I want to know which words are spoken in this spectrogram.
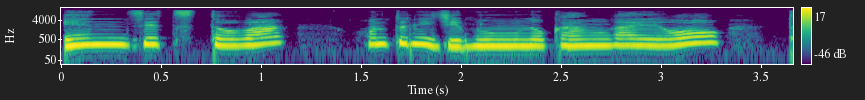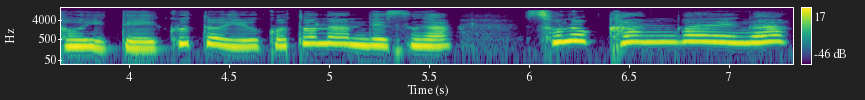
演説とは本当に自分の考えを解いていくということなんですが、その考えが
